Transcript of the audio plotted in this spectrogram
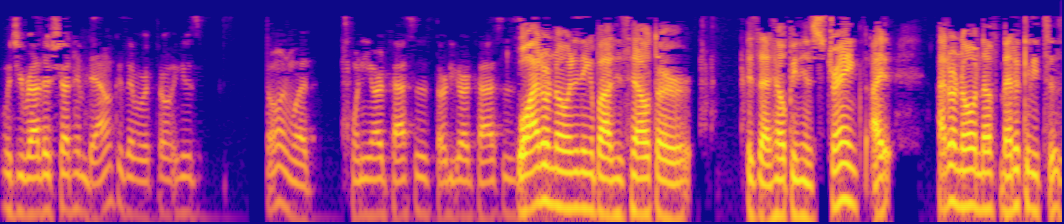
Rather hit- would you rather shut him down because they were throwing? He was throwing what twenty yard passes, thirty yard passes. Well, I don't know anything about his health or is that helping his strength. I I don't know enough medically to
